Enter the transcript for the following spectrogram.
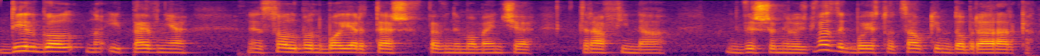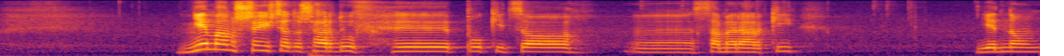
Dilgol, no i pewnie e, Solbond Boyer też w pewnym momencie trafi na wyższą ilość gwiazdek, bo jest to całkiem dobra rarka. Nie mam szczęścia do shardów, yy, póki co yy, same rarki. Jedną,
